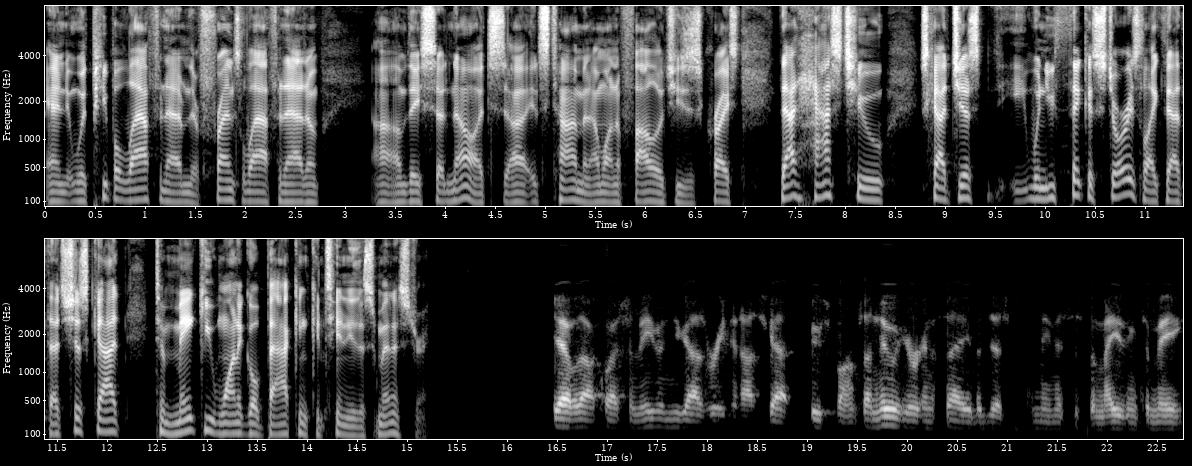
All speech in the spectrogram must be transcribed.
and with people laughing at them, their friends laughing at them. Um, they said, "No, it's uh, it's time, and I want to follow Jesus Christ." That has to, Scott. Just when you think of stories like that, that's just got to make you want to go back and continue this ministry. Yeah, without question. Even guys reading it, I just got goosebumps. I knew what you were going to say, but just, I mean, it's just amazing to me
